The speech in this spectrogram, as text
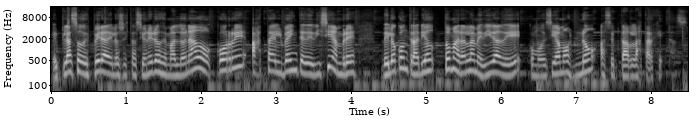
El plazo de espera de los estacioneros de Maldonado corre hasta el 20 de diciembre. De lo contrario, tomarán la medida de, como decíamos, no aceptar las tarjetas.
